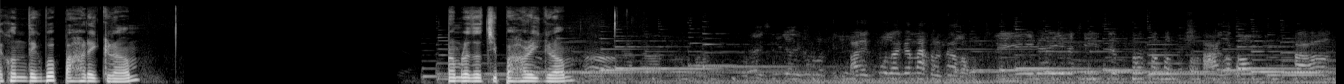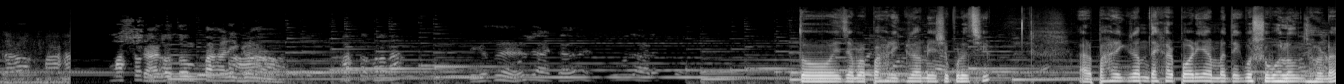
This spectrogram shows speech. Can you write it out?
এখন দেখব পাহাড়ি গ্রাম। আমরা যাচ্ছি পাহাড়ি গ্রাম। স্বাগতম পাহাড়ি গ্রাম। ঠিক আছে? তো এই যে আমরা পাহাড়ি গ্রামে এসে পড়েছি। আর পাহাড়ি গ্রাম দেখার পরেই আমরা দেখব শুভলং ঝর্ণা।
